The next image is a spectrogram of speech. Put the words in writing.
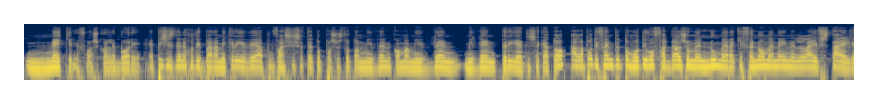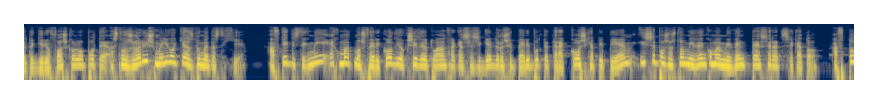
Ναι, κύριε Φόσκολε, μπορεί. Επίσης, δεν έχω την παραμικρή ιδέα που βασίσατε το ποσοστό των 0,003%, αλλά από ό,τι φαίνεται το μοτίβο φαντάζομαι νούμερα και φαινόμενα είναι lifestyle για τον κύριο Φόσκολο, οπότε ας τον ζωρίσουμε λίγο και ας δούμε τα στοιχεία. Αυτή τη στιγμή έχουμε ατμοσφαιρικό διοξίδιο του άνθρακα σε συγκέντρωση περίπου 400 ppm ή σε ποσοστό 0,04%. Αυτό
